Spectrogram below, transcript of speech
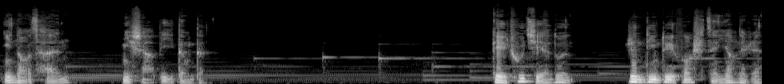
你脑残，你傻逼等等。”给出结论，认定对方是怎样的人，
